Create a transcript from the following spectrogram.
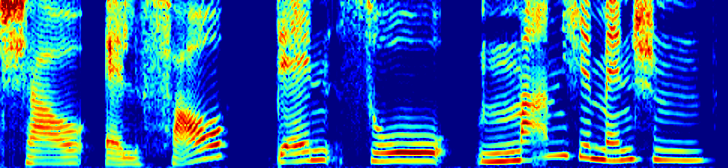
Ciao LV, denn so manche Menschen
